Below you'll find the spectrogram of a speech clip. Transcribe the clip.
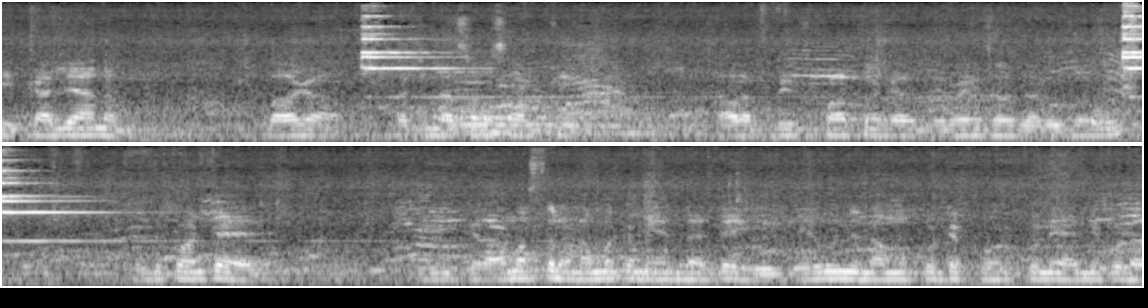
ఈ కళ్యాణం బాగా దక్షిణాశ్వసానికి చాలా ప్రీతిపాత్రంగా నిర్వహించడం జరుగుతుంది. ఎందుకంటే ఈ గ్రామస్తుల నమ్మకం ఏంటంటే ఈ దేవుణ్ణి నమ్ముకుంటే కోరుకునే అన్ని కూడా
